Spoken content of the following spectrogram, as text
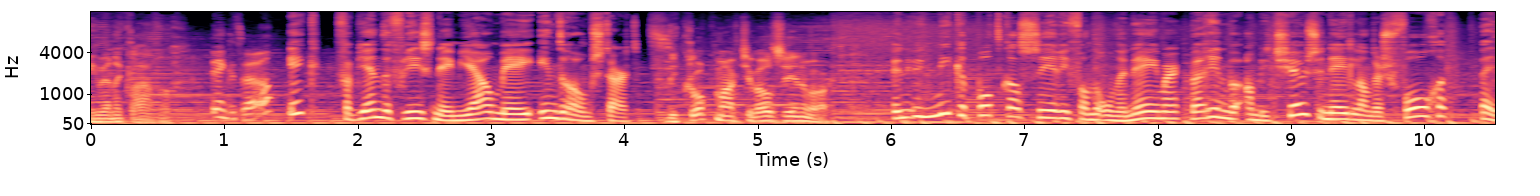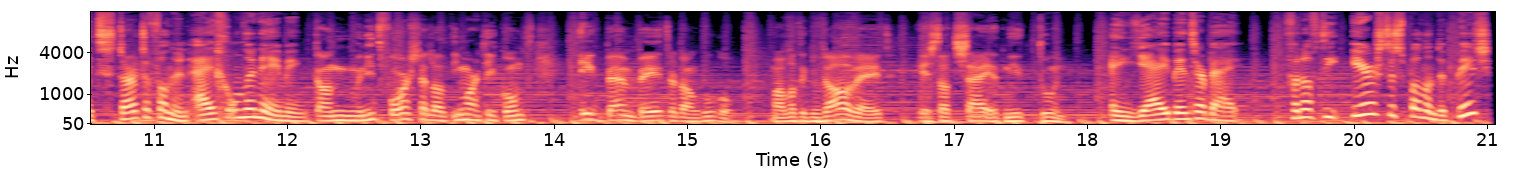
Ik ben er klaar voor. Denk het wel. Ik, Fabienne de Vries, neem jou mee in Droomstart. Die klok maakt je wel zenuwachtig. Een unieke podcastserie van de ondernemer waarin we ambitieuze Nederlanders volgen bij het starten van hun eigen onderneming. Ik kan me niet voorstellen dat iemand hier komt, ik ben beter dan Google. Maar wat ik wel weet, is dat zij het niet doen. En jij bent erbij. Vanaf die eerste spannende pitch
